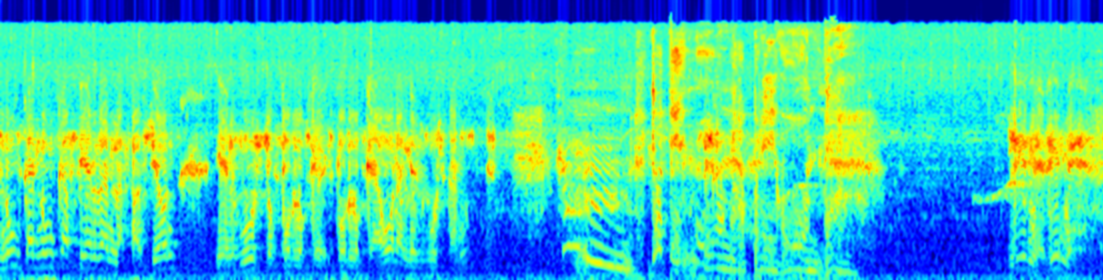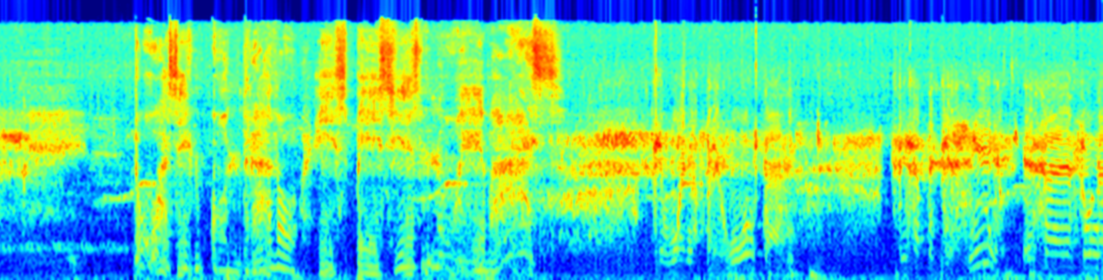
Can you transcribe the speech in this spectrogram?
nunca, nunca pierdan la pasión y el gusto por lo que, por lo que ahora les gusta, ¿no? Hmm, yo tengo una pregunta. Dime, dime. ¿Tú has encontrado especies nuevas? Qué buena pregunta. Fíjate que sí, esa es una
